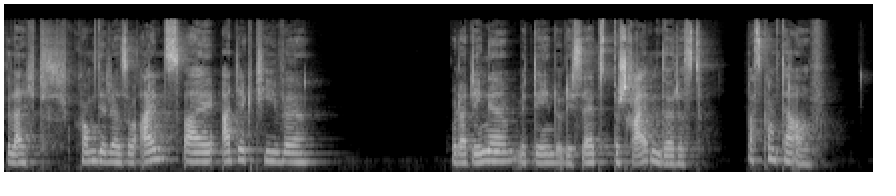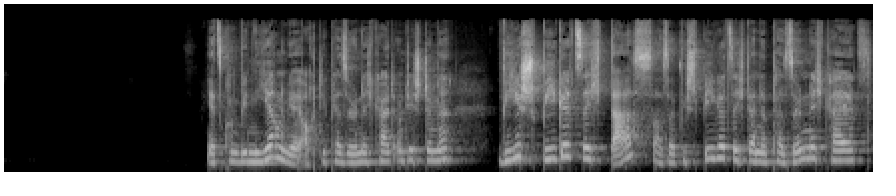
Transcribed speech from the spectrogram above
Vielleicht kommen dir da so ein, zwei Adjektive oder Dinge, mit denen du dich selbst beschreiben würdest. Was kommt da auf? Jetzt kombinieren wir auch die Persönlichkeit und die Stimme. Wie spiegelt sich das, also wie spiegelt sich deine Persönlichkeit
